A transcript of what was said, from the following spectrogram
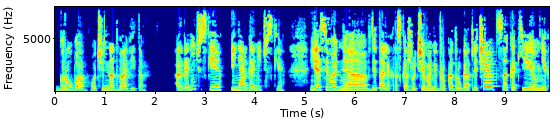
грубо очень на два вида. Органические и неорганические. Я сегодня в деталях расскажу, чем они друг от друга отличаются, какие у них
